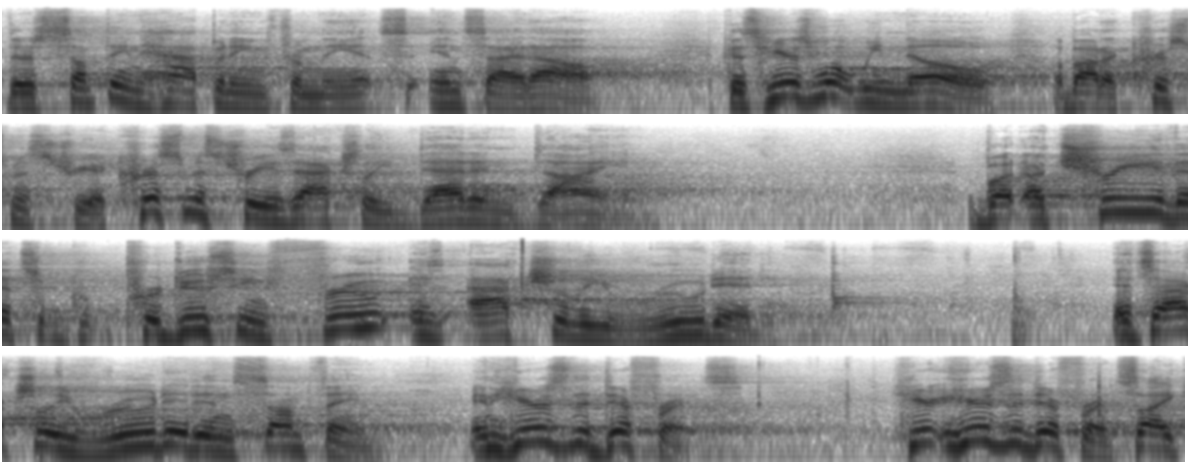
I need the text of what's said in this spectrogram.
There's something happening from the inside out. Because here's what we know about a Christmas tree a Christmas tree is actually dead and dying. But a tree that's producing fruit is actually rooted. It's actually rooted in something. And here's the difference. Here, here's the difference. Like,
